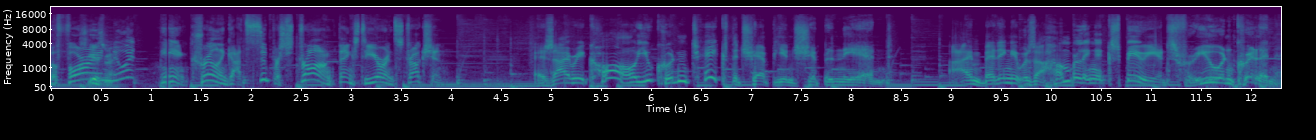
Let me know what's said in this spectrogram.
Before Excuse I me. knew it, me and Krillin got super strong thanks to your instruction. As I recall, you couldn't take the championship in the end. I'm betting it was a humbling experience for you and Krillin.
